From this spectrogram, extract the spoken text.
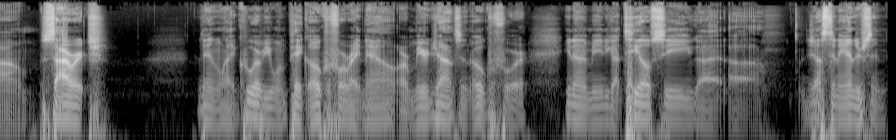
um, Saric, then like whoever you want to pick Okafor right now, or Amir Johnson, Okafor. You know what I mean? You got TLC, you got uh, Justin Anderson,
